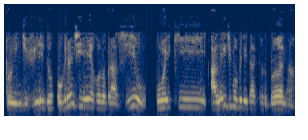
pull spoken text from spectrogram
para o indivíduo. O grande erro no Brasil foi que a Lei de Mobilidade Urbana,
